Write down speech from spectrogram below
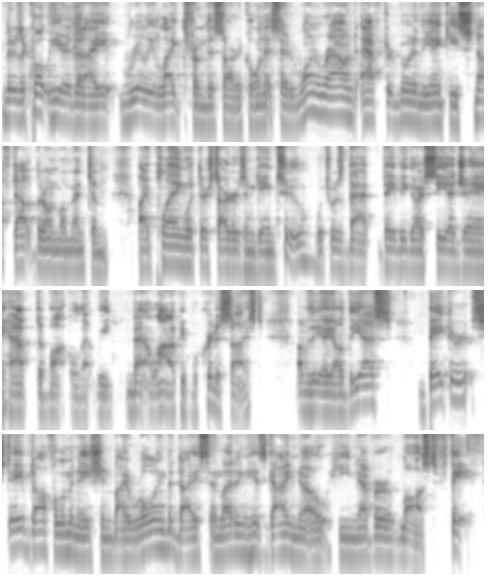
there's a quote here that I really liked from this article, and it said, One round after Boone and the Yankees snuffed out their own momentum by playing with their starters in game two, which was that Deivi Garcia, J.A. Happ debacle that we that a lot of people criticized of the ALDS. Baker staved off elimination by rolling the dice and letting his guy know he never lost faith.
